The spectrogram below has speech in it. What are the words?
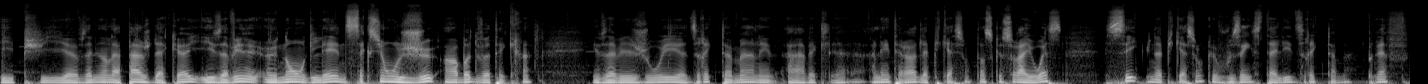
et puis euh, vous allez dans la page d'accueil et vous avez un, onglet, une section jeu en bas de votre écran. Et vous avez joué euh, directement à à l'intérieur de l'application. Tandis que sur iOS, c'est une application que vous installez directement. Bref,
